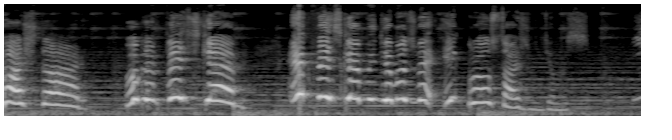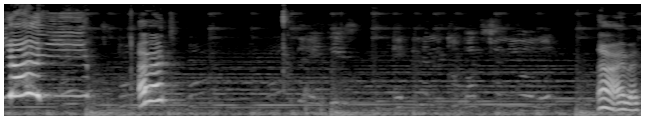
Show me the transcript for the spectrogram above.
arkadaşlar. Bugün facecam. İlk facecam videomuz ve ilk Brawl Stars videomuz. Yay! Evet. Ha evet.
